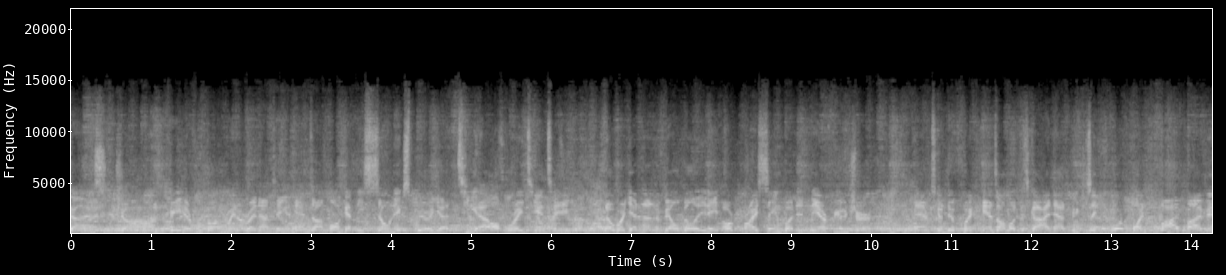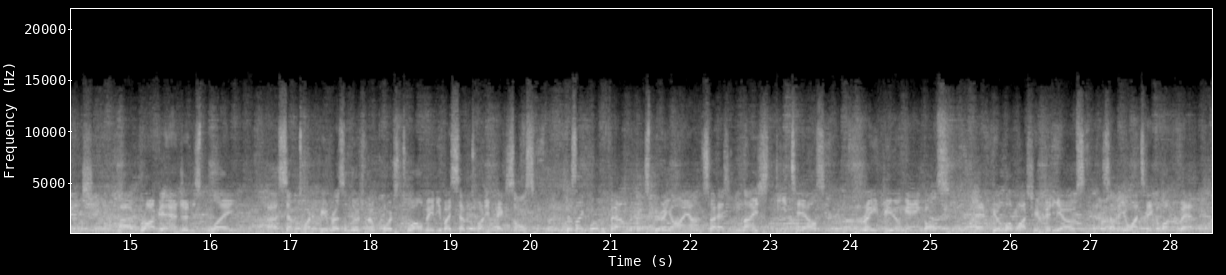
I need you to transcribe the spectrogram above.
guys, John V here from Phone Arena right now taking a hands-on look at the Sony Xperia TL for AT&T. No yet on an availability date or pricing, but in the near future, and I'm just going to do a quick hands-on look at this guy. Now it features a 4.55 inch uh, Bravia engine display, uh, 720p resolution of course, 1280 by 720 pixels, just like what we found with the Xperia Ion, so it has nice details, great viewing angles, and if you love watching videos, something you want to take a look at.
